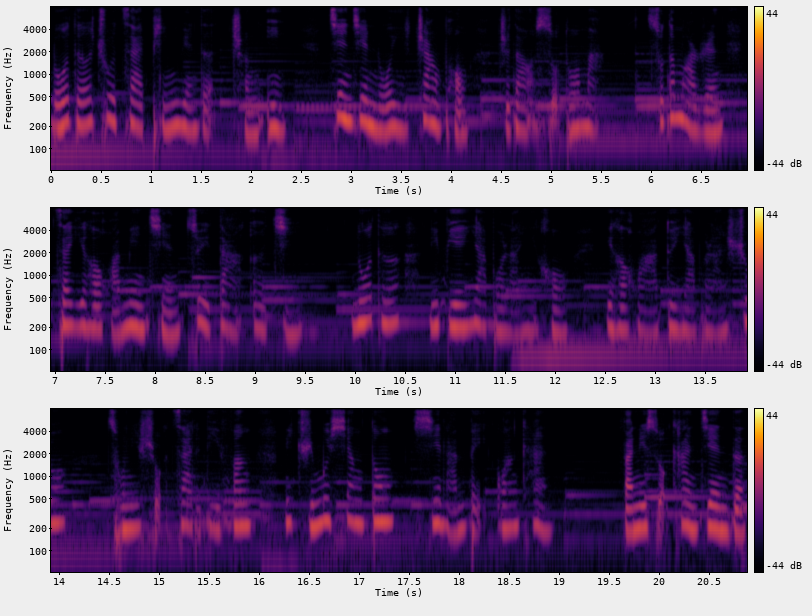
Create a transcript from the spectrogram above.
罗德住在平原的城邑，渐渐挪移帐篷，直到索多玛。索多玛人在耶和华面前罪大恶极。罗德离别亚伯兰以后，耶和华对亚伯兰说。从你所在的地方，你举目向东西南北观看，凡你所看见的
